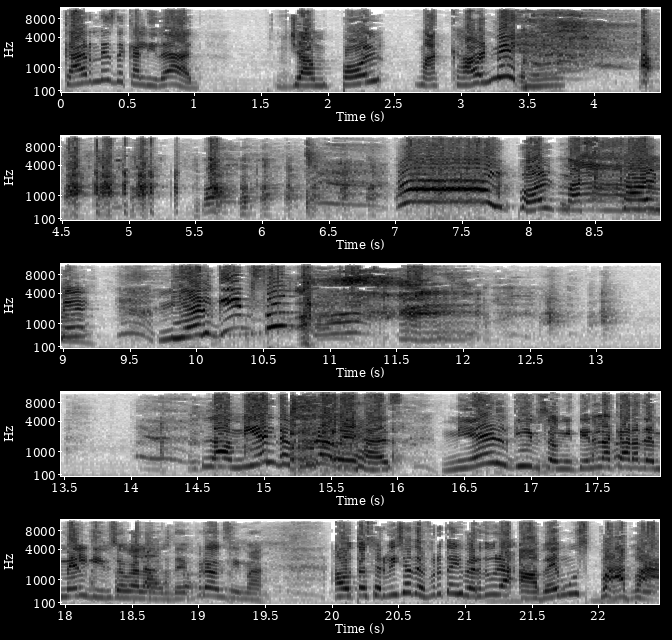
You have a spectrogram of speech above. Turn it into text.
Carnes de calidad. Jean-Paul McCartney. Ay, Paul McCartney. Miel Gibson. La miel de pura abejas. Miel Gibson y tiene la cara de Mel Gibson adelante. Próxima. Autoservicio de fruta y verdura. Habemos papa.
